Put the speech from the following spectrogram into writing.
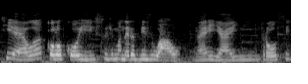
que ela colocou isso de maneira visual, né? E aí trouxe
